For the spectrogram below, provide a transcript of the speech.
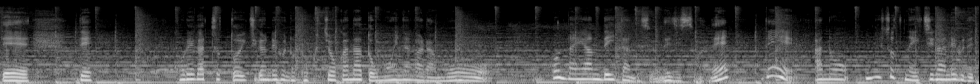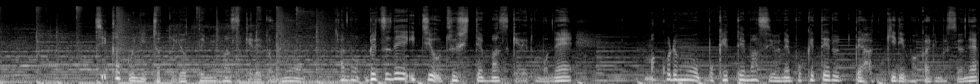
てでこれがちょっと一眼レフの特徴かなと思いながらも悩んでいたんですよね実はね。であのもう一つね一眼レフで近くにちょっと寄ってみますけれどもあの別で一応写してますけれどもね。まあ、これもボケてますよね。ボケてるってはっきり分かりますよね。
